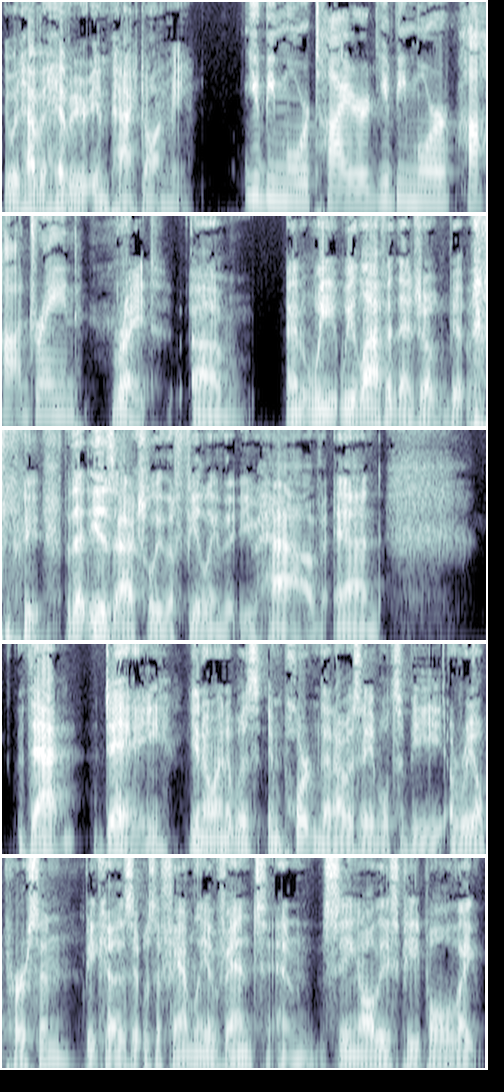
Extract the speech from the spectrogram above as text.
it would have a heavier impact on me. You'd be more tired. You'd be more, haha, drained. Right. Um, and we, we laugh at that joke, but, but that is actually the feeling that you have. And that day, you know, and it was important that I was able to be a real person because it was a family event and seeing all these people, like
